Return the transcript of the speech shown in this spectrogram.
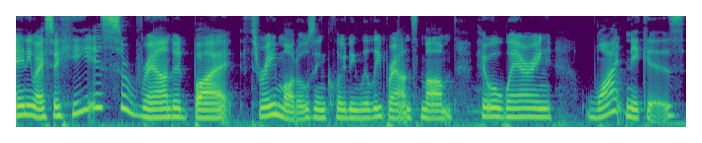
Anyway, so he is surrounded by three models, including Lily Brown's mum, who are wearing white knickers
